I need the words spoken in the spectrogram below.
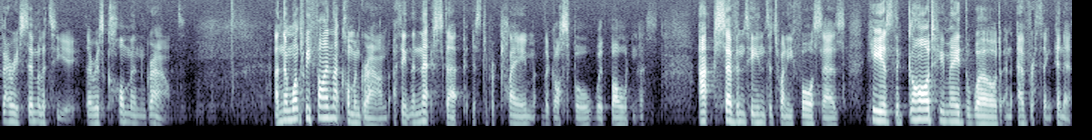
very similar to you. There is common ground. And then once we find that common ground, I think the next step is to proclaim the gospel with boldness. Acts 17 to 24 says, He is the God who made the world and everything in it.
